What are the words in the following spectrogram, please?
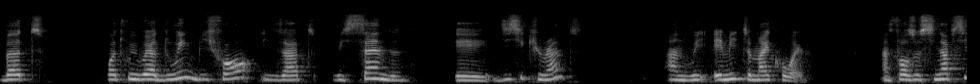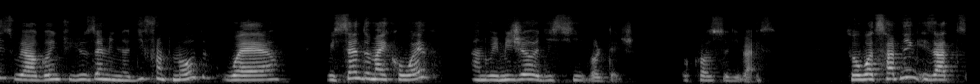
But what we were doing before is that we send a DC current and we emit a microwave. And for the synapses, we are going to use them in a different mode where we send a microwave and we measure a DC voltage. across the device. So what's happening is that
